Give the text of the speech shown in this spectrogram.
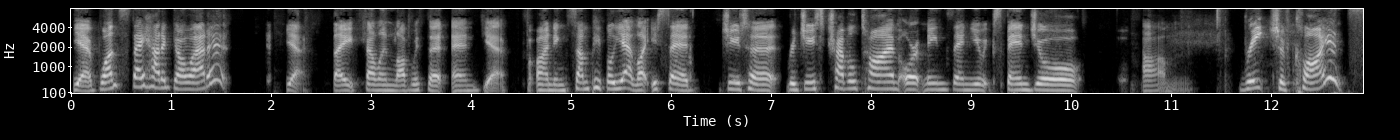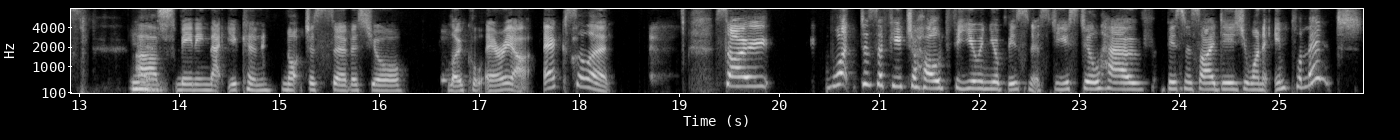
yeah, once they had a go at it, yeah, they fell in love with it. And yeah, finding some people, yeah, like you said, due to reduced travel time, or it means then you expand your um, reach of clients, um, yes. um, meaning that you can not just service your local area. Excellent. So, what does the future hold for you and your business? Do you still have business ideas you want to implement?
